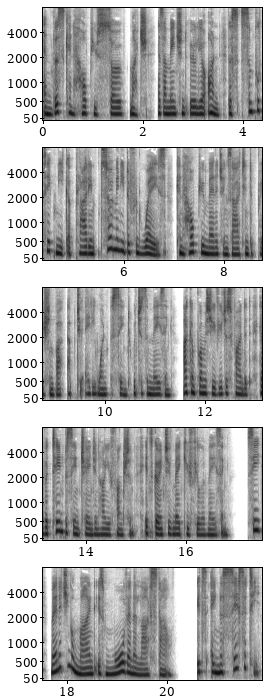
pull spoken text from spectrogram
And this can help you so much. As I mentioned earlier on, this simple technique applied in so many different ways can help you manage anxiety and depression by up to 81%, which is amazing. I can promise you, if you just find it, have a 10% change in how you function, it's going to make you feel amazing. See, managing your mind is more than a lifestyle. It's a necessity.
